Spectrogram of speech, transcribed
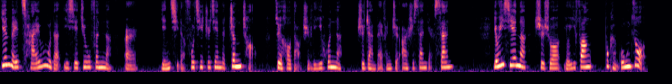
因为财务的一些纠纷呢而引起的夫妻之间的争吵，最后导致离婚呢是占百分之二十三点三。有一些呢是说有一方。不肯工作，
